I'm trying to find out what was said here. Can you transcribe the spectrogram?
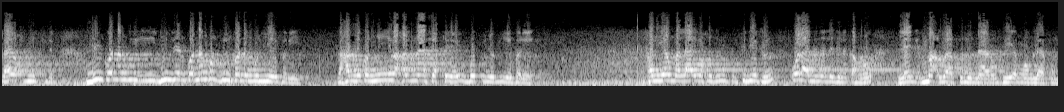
laa yox ñu tudd duñ ko nangu duñ leen ko nangul duñ ko nangul yéefar yi nga xam ne kon ñi ñuy waxal naa fekk yooyu bokkuñu ak yéefar yi fan yow ma laa yoxu duñ ko fideetun wala min alladina kafaru léegi mawaakumu naaru hiya mawlaakum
